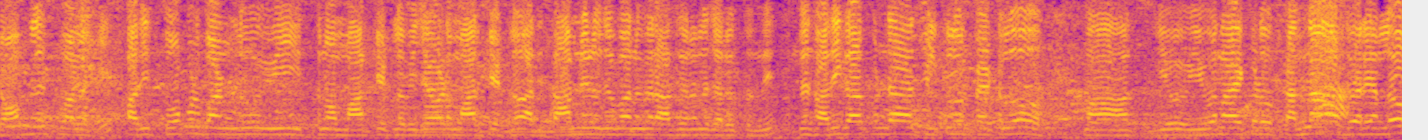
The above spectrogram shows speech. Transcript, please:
జాబ్లెస్ వాళ్ళకి పది తోపుడు బండ్లు ఇవి ఇస్తున్నాం మార్కెట్లో విజయవాడ మార్కెట్లో. అది సామ్య దుబాను గారి ఆధ్వర్యంలో జరుగుతుంది. ప్లస్ అది కాకుండా చిలుకూరుపేటలో మా యువ యువ నాయకుడు కన్నా ఆధ్వర్యంలో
